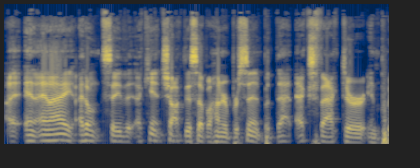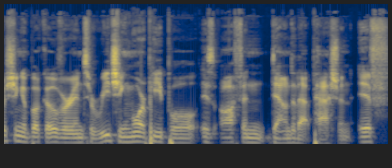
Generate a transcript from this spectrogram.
I, and, and I, I don't say that I can't chalk this up 100%, but that X factor in pushing a book over into reaching more people is often down to that passion. If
